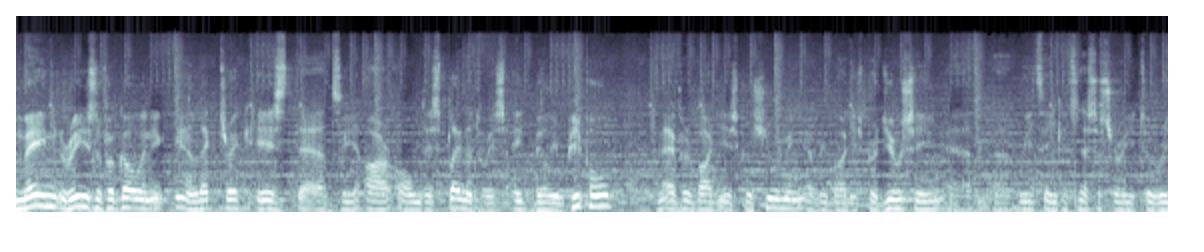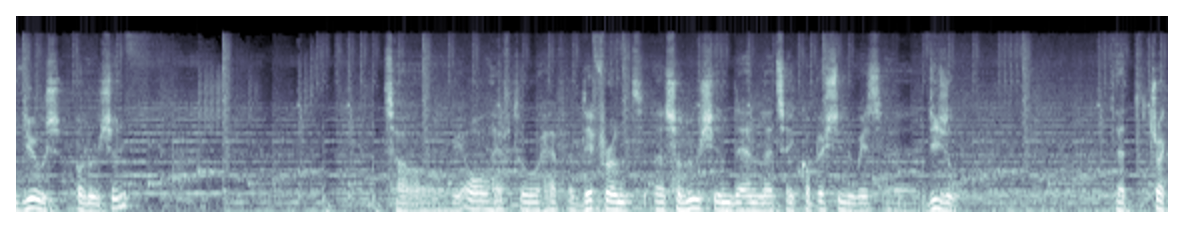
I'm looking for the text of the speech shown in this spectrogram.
main reason for going electric is that we are on this planet with 8 billion people and everybody is consuming, everybody is producing, and uh, we think it's necessary to reduce pollution. So we all have to have a different uh, solution than, let's say, combustion with uh, diesel. That truck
